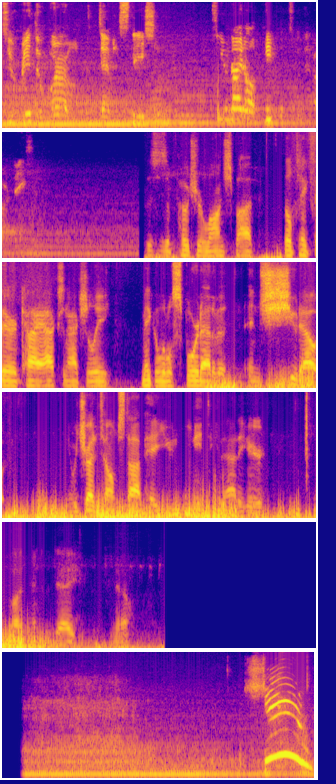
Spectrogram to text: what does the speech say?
to rid the world of devastation, to unite all peoples within our nation. This is a poacher launch spot. They'll take their kayaks and actually make a little sport out of it and shoot out. And we try to tell them, stop, hey, you, you need to get out of here. But end of the day, you know. Shoo!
